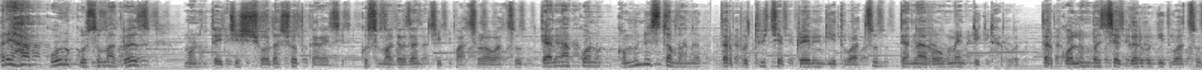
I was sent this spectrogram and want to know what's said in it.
अरे हा कोण कुसुमाग्रज? म्हणून त्याची शोधाशोध करायची. कुसुमाग्रजांची पाचोळा वाचून त्यांना कोण कम्युनिस्ट म्हणत तर पृथ्वीचे प्रेम गीत वाचून त्यांना रोमॅन्टिक ठरवत. तर कोलंबसचे गर्वगीत वाचून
